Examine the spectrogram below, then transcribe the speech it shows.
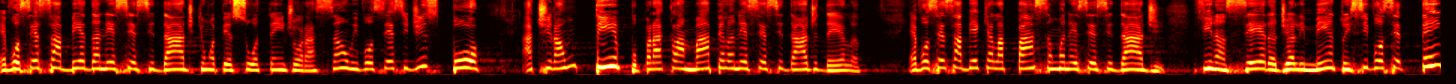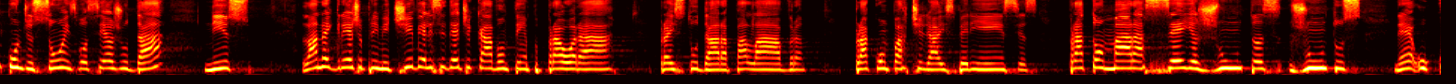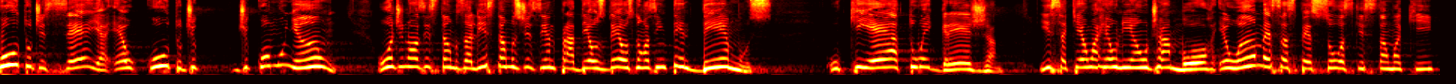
É você saber da necessidade que uma pessoa tem de oração e você se dispor a tirar um tempo para aclamar pela necessidade dela. É você saber que ela passa uma necessidade financeira, de alimento, e se você tem condições, você ajudar nisso. Lá na igreja primitiva, eles se dedicavam tempo para orar, para estudar a palavra, para compartilhar experiências, para tomar a ceia juntas, juntos né? O culto de ceia é o culto de, de comunhão, onde nós estamos ali, estamos dizendo para Deus: Deus, nós entendemos o que é a tua igreja. Isso aqui é uma reunião de amor. Eu amo essas pessoas que estão aqui.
